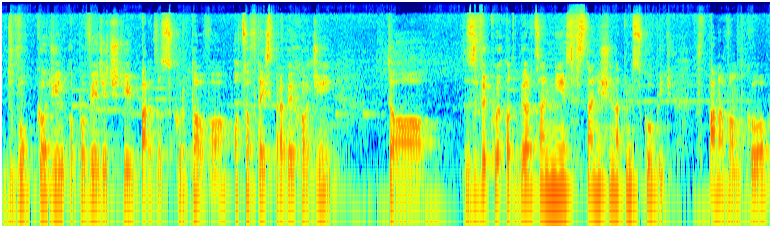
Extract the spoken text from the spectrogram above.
dwóch godzin opowiedzieć jej bardzo skrótowo, o co w tej sprawie chodzi, to zwykły odbiorca nie jest w stanie się na tym skupić. W Pana wątku,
